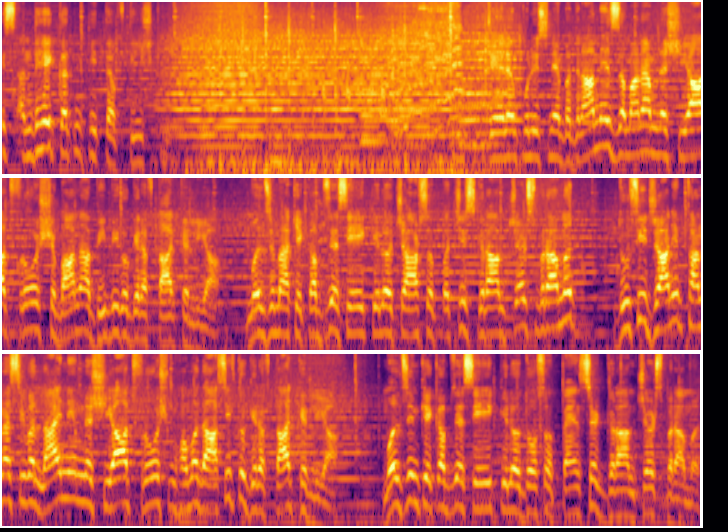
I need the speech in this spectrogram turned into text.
इस अंधे कत्ल की तफ्तीश की। जेएलएम पुलिस ने बदनाम, जमाना नशियात फरोश, शबाना बीबी को गिरफ़्तार कर लिया। मुलजिमा के कब्जे से एक किलो चार सौ पच्चीस ग्राम चर्च बरामद। दूसरी जानब थाना सिविल लाइन ने नशियात फरोश मोहम्मद आसिफ को गिरफ़्तार कर लिया। मुलजिम के कब्जे से एक किलो दो सौ पैंसठ ग्राम चर्च बरामद।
